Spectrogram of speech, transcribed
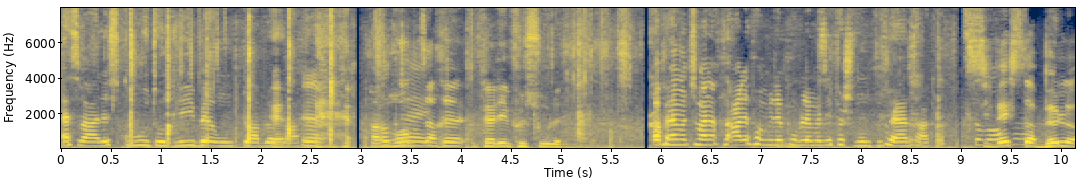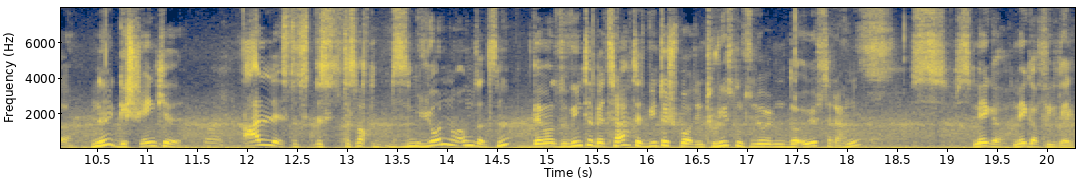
es war alles gut und Liebe und bla bla bla. Okay. Hauptsache Ferien für Schule. Auf einmal zu Weihnachten alle Familienprobleme sind verschwunden für einen Tag. Silvester, Böller, ne? Geschenke, alles. Das, das, das macht das ist Millionen Umsatz. Ne? Wenn man so Winter betrachtet, Wintersport, in Tourismus in in der Österreich, ne? das ist mega, mega viel Geld.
